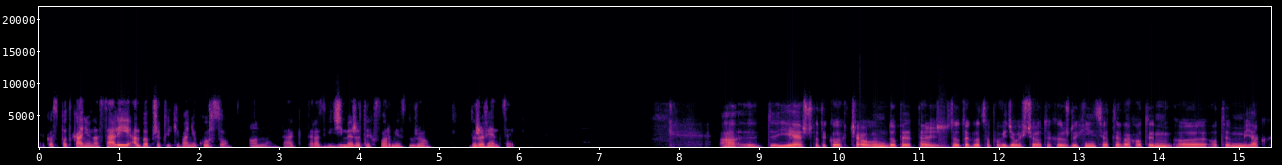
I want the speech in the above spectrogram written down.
jako spotkaniu na sali albo przeklikiwaniu kursu online. Tak? Teraz widzimy, że tych form jest dużo, dużo więcej. A y, ja jeszcze tylko chciałbym dopytać do tego, co powiedziałyście o tych różnych inicjatywach, o tym, o, o, tym, jak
